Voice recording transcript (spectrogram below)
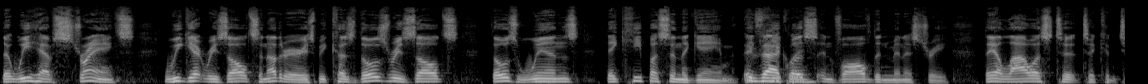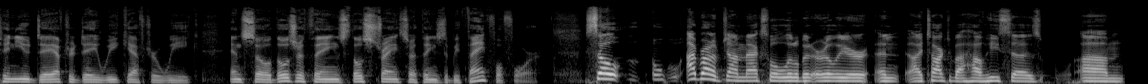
that we have strengths. We get results in other areas because those results, those wins, they keep us in the game. They Exactly. keep us involved in ministry. They allow us to, to continue day after day, week after week. And so those are things, those strengths are things to be thankful for. So I brought up John Maxwell a little bit earlier, and I talked about how he says, um,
